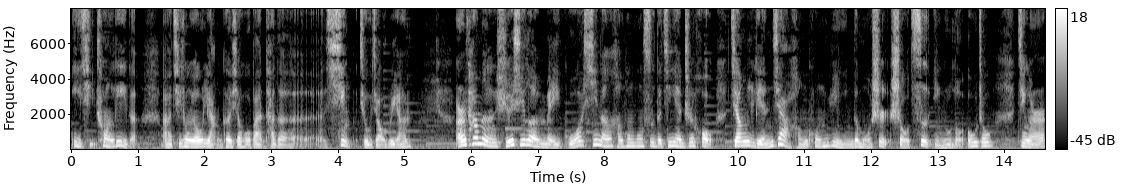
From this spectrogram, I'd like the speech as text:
一起创立的，啊，其中有两个小伙伴，他的姓就叫瑞安。而他们学习了美国西南航空公司的经验之后，将廉价航空运营的模式首次引入了欧洲，进而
